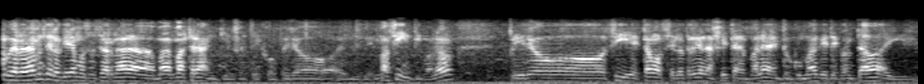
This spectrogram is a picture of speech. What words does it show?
Porque realmente no queríamos hacer nada más, más tranqui el festejo, pero eh, más íntimo, ¿no? Pero sí, estamos el otro día en la fiesta de empanada en Tucumán que te contaba y,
